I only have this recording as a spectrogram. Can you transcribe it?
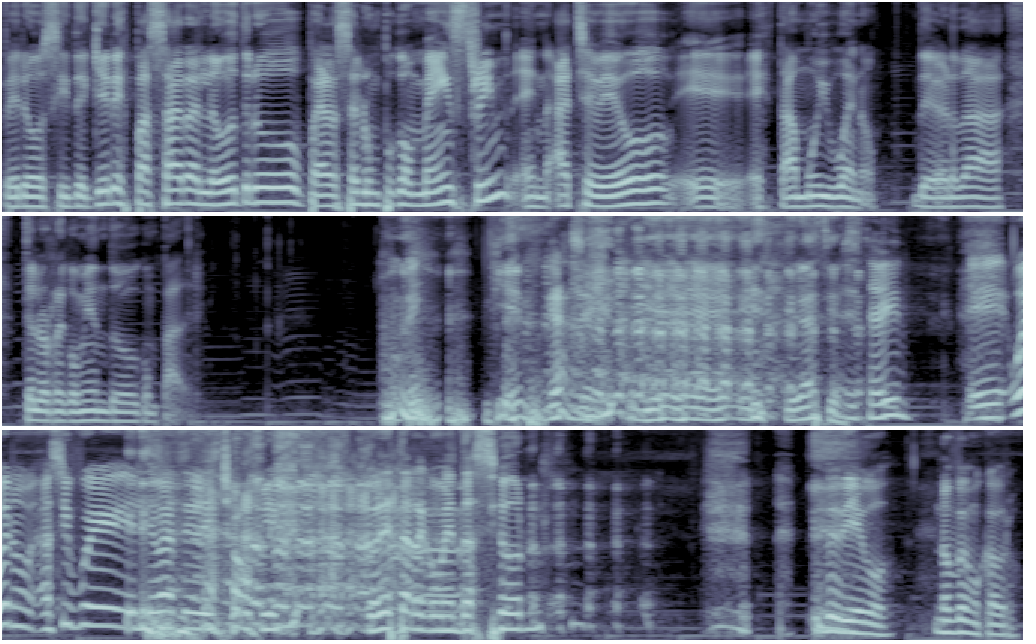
Pero si te quieres pasar al otro para ser un poco mainstream, en HBO eh, está muy bueno. De verdad, te lo recomiendo, compadre. Bien. Gracias. Bien. Gracias. Está bien. Eh, bueno, así fue el debate de Chofle con esta recomendación de Diego. Nos vemos, cabrón.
